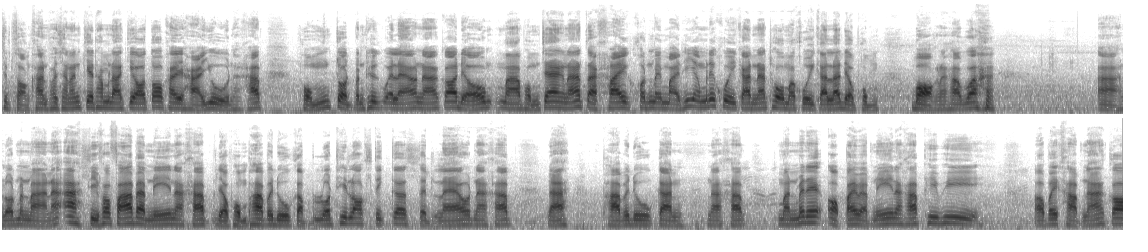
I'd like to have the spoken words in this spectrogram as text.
92 คัน เพราะฉะนั้นเกียร์ธรรมดาเกียร์ออโต้ใครหาอยู่นะครับผมจดบันทึกไว้แล้วนะ ก็เดี๋ยวมาผมแจ้งนะ แต่ใครคนใหม่ๆที่ยังไม่ได้คุยกันนะ โทรมาคุยกันแล้วเดี๋ยวผมบอกนะครับว่าอ่ารถมันมานะอะสีฟ้าๆแบบนี้นะครับเดี๋ยวผมพาไปดูกับรถที่ลอกสติกเกอร์เสร็จแล้วนะครับนะพาไปดูกันนะครับ มันไม่ได้ออกไปแบบนี้นะครับ พี่ๆเอาไปขับนะ ก็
